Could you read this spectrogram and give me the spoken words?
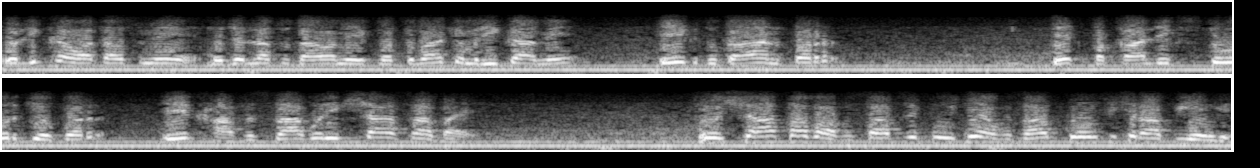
وہ لکھا ہوا تھا اس میں مجلہ الدعوا میں ایک مرتبہ کہ امریکہ میں ایک دکان پر، ایک بکال ایک اسٹور کے اوپر ایک حافظ صاحب اور ایک شاہ صاحب آئے۔ تو شاہ صاحب حافظ صاحب سے پوچھتے ہیں حافظ صاحب کون سی شراب پیئیں گے؟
